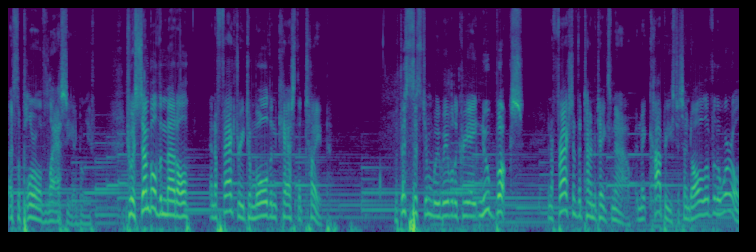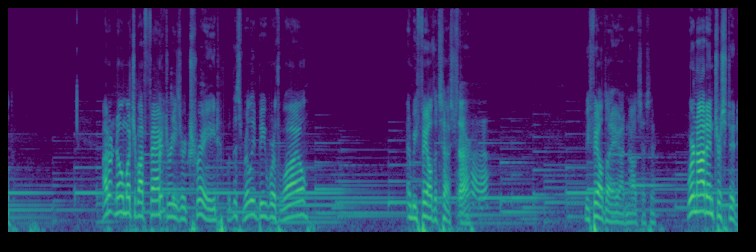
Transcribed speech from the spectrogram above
That's the plural of lassie, I believe. To assemble the metal and a factory to mold and cast the type. With this system, we'll be able to create new books in a fraction of the time it takes now and make copies to send all over the world. I don't know much about factories or trade. Would this really be worthwhile? And we failed the test. there. Duh. We failed a uh, knowledge test. We're not interested.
